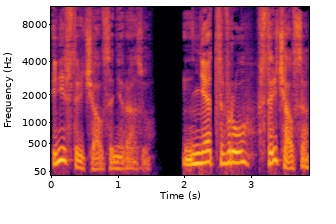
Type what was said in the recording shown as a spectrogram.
и не встречался ни разу. Нет, вру, встречался.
